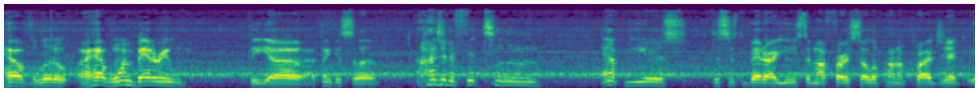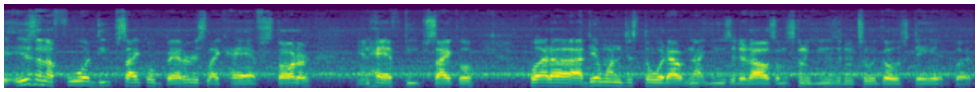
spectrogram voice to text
have a little, I have one battery, the uh, I think it's a 115 amp hours this is the battery I used in my first solar panel project. It isn't a full deep cycle battery. It's like half starter and half deep cycle. But uh, I didn't want to just throw it out not use it at all. So I'm just going to use it until it goes dead. But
